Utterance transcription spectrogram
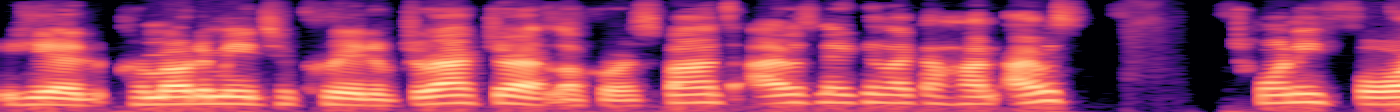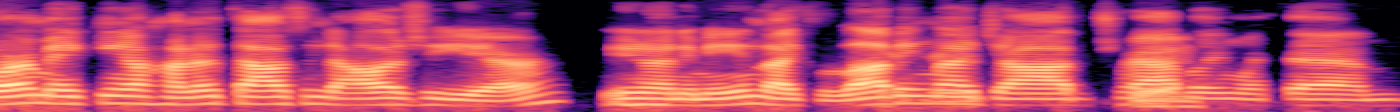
he had promoted me to creative director at local response. I was making like a hundred. I was 24, making a hundred thousand dollars a year. You know what I mean? Like loving my job, traveling with them.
